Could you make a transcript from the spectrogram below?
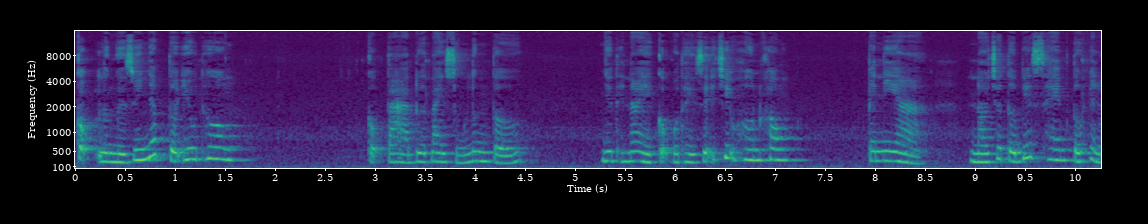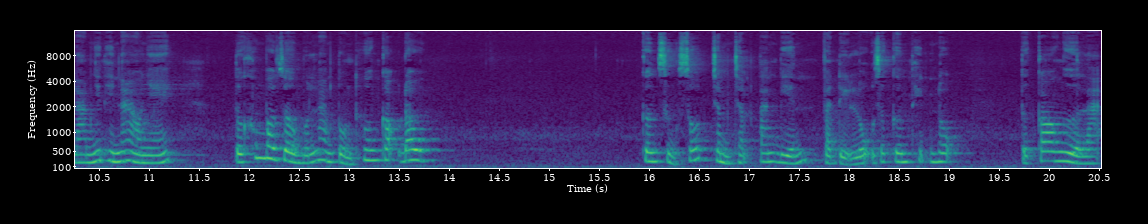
Cậu là người duy nhất tớ yêu thương. Cậu ta đưa tay xuống lưng tớ. Như thế này cậu có thấy dễ chịu hơn không? Penny à Nói cho tớ biết xem tớ phải làm như thế nào nhé. Tớ không bao giờ muốn làm tổn thương cậu đâu. Cơn sửng sốt chậm chậm tan biến Và để lộ ra cơn thịnh nộ. Tớ co ngừa lại.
